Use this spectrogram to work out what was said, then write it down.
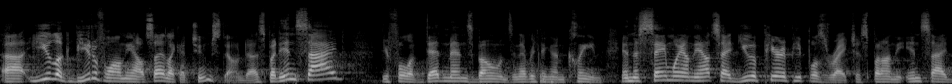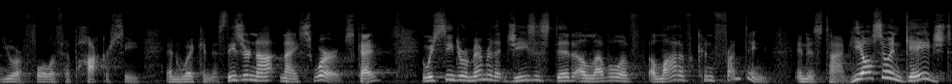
Uh, you look beautiful on the outside, like a tombstone does, but inside, you're full of dead men's bones and everything unclean. In the same way, on the outside, you appear to people as righteous, but on the inside, you are full of hypocrisy and wickedness. These are not nice words, okay? And we just need to remember that Jesus did a level of, a lot of confronting in his time. He also engaged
